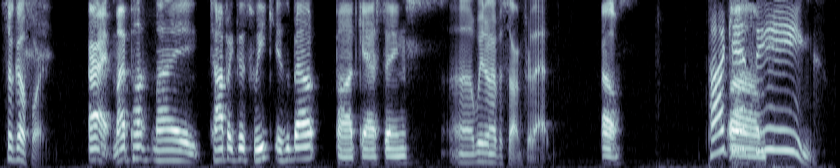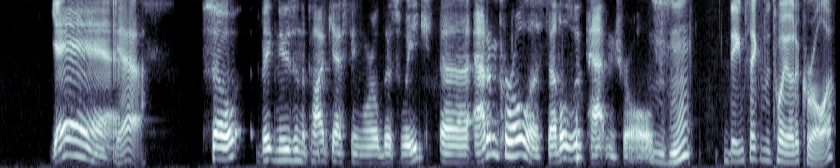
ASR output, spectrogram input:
So go for it. All right, my po- my topic this week is about podcasting. Uh, we don't have a song for that. Oh, Podcasting. yeah. yeah. So, big news in the podcasting world this week. Uh, Adam Carolla settles with patent trolls. hmm Namesake of the Toyota Corolla.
